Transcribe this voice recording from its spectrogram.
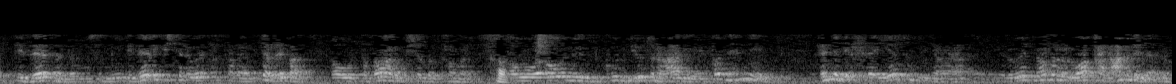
ابتزازا للمسلمين. لذلك اشتروا روايات على مثل الربا أو التظاهر بشرب الخمر أو أو انه بيكون بيوتهم عالية. قد هن هن باخلاقياتهم يعني روايات نظر الواقع العملي لهم.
